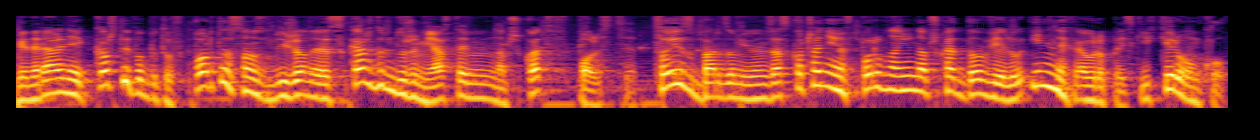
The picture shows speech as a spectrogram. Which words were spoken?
Generalnie koszty pobytu w Porto są zbliżone z każdym dużym miastem, na przykład w Polsce, co jest bardzo miłym zaskoczeniem w porównaniu na przykład do wielu innych europejskich kierunków.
